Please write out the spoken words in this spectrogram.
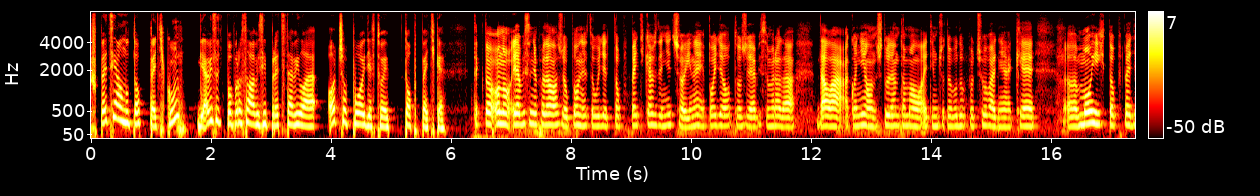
špeciálnu top 5. Ja by som poprosila, aby si predstavila, o čo pôjde v tvojej top 5. Tak to ono, ja by som nepovedala, že úplne to bude top 5, každé niečo iné. Pôjde o to, že ja by som rada dala ako nielen študentom, ale aj tým, čo to budú počúvať, nejaké uh, mojich top 5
